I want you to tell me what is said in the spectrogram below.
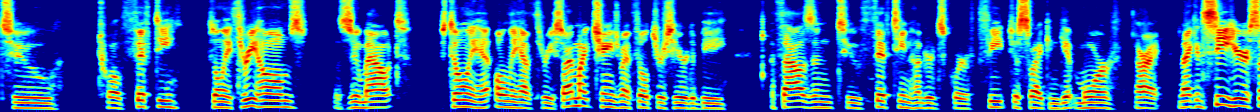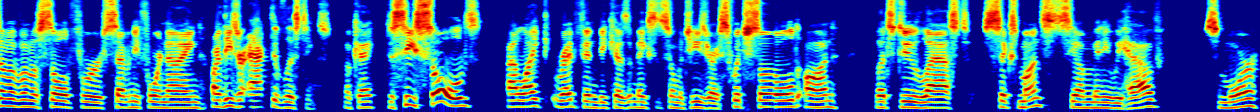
to 1,250. It's only three homes. Let's zoom out. Still only, ha- only have three. So I might change my filters here to be 1,000 to 1,500 square feet just so I can get more. All right. And I can see here some of them are sold for 74.9. Or these are active listings. Okay. To see solds, I like Redfin because it makes it so much easier. I switch sold on. Let's do last six months, see how many we have. Some more.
